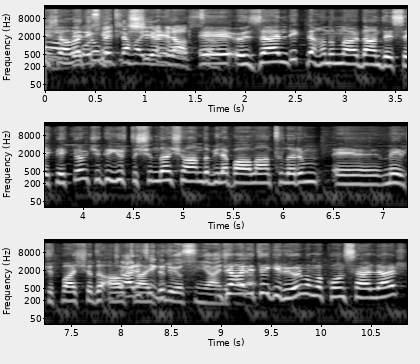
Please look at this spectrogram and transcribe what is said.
İnşallah çok Bereketli hayırlı olsun. Ee, özellikle hanımlardan destek bekliyorum. Çünkü yurt dışında şu anda bile bağlantılarım e, mevcut başladı 6 Ticarete aydır. giriyorsun yani Ticarete giriyorum ama konserler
